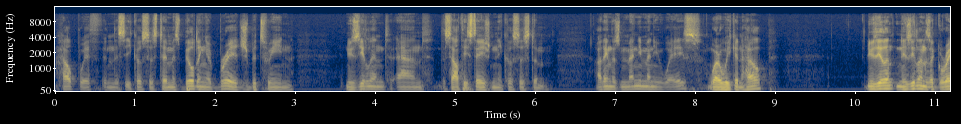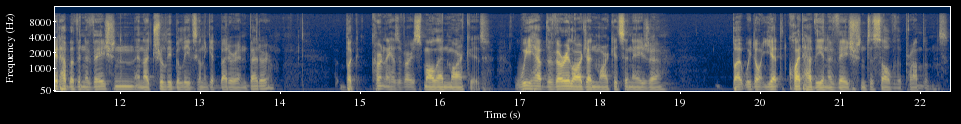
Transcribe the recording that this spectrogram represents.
help with in this ecosystem is building a bridge between New Zealand and the Southeast Asian ecosystem. I think there's many, many ways where we can help. New Zealand, New Zealand is a great hub of innovation, and I truly believe it's going to get better and better, but currently has a very small end market. We have the very large end markets in Asia, but we don't yet quite have the innovation to solve the problems.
